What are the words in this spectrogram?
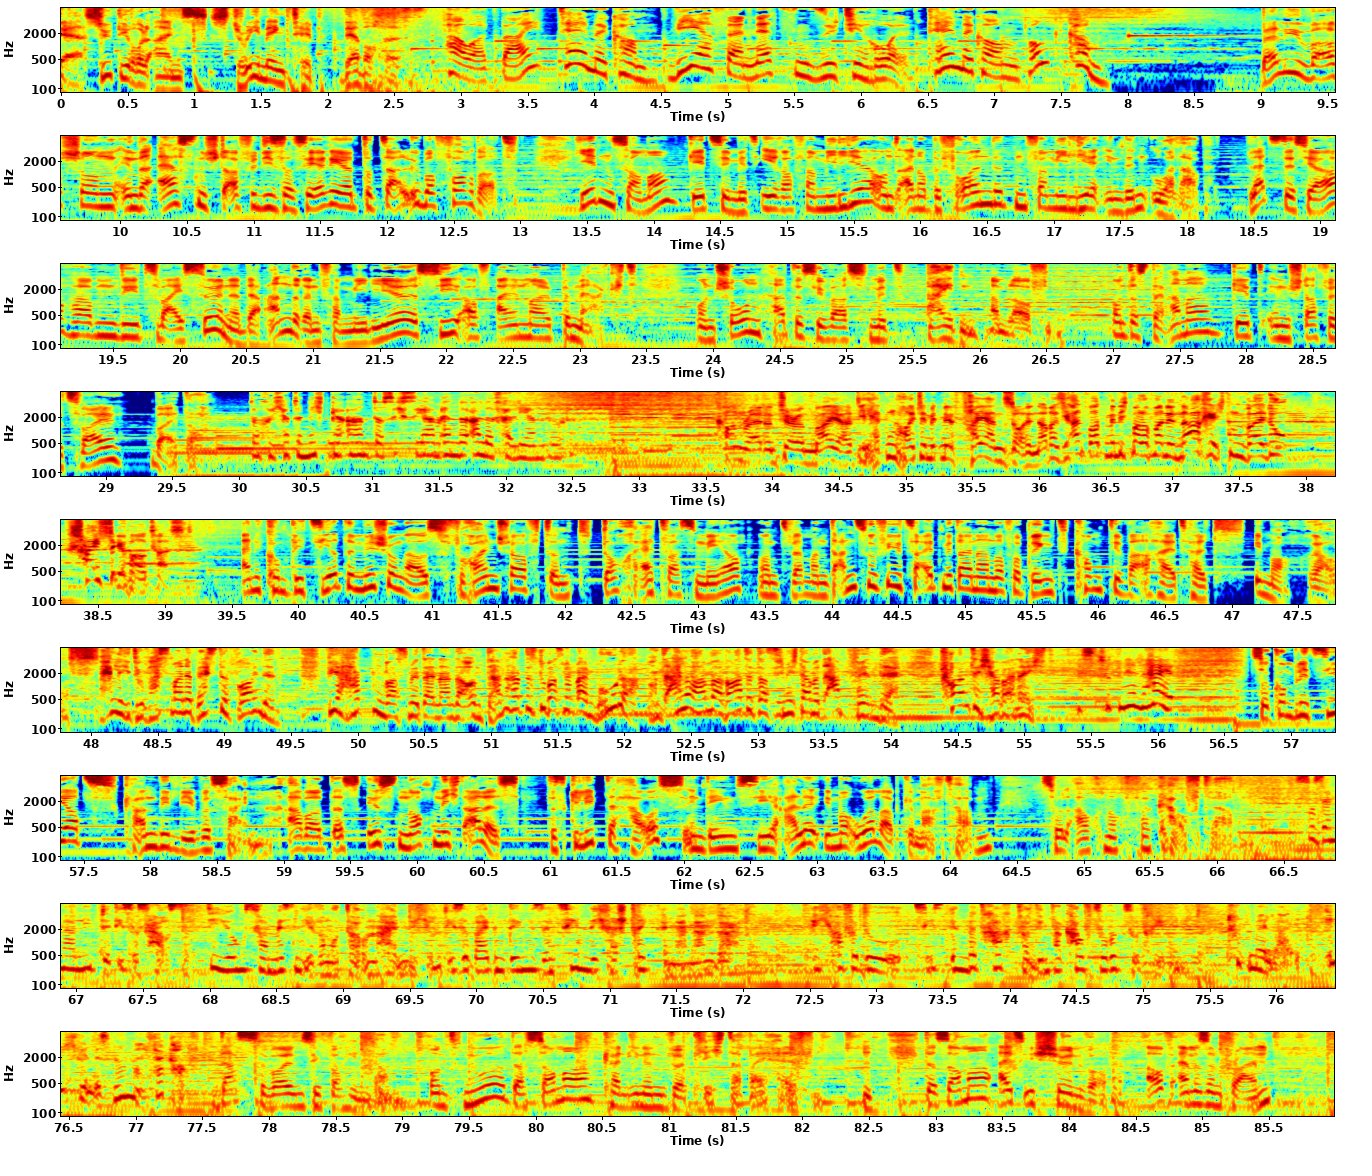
der Südtirol 1 Streaming-Tipp der Woche. Powered by Telmecom. Wir vernetzen Südtirol. Telmecom.com Belly war schon in der ersten Staffel dieser Serie total überfordert. Jeden Sommer geht sie mit ihrer Familie und einer befreundeten Familie in den Urlaub. Letztes Jahr haben die zwei Söhne der anderen Familie sie auf einmal bemerkt. Und schon hatte sie was mit beiden am Laufen. Und das Drama geht in Staffel 2 weiter. Doch ich hatte nicht geahnt, dass ich sie am Ende alle verlieren würde. Conrad und Jeremiah, die hätten heute mit mir feiern sollen, aber sie antworten mir nicht mal auf meine Nachrichten, weil du Scheiße gebaut hast. Eine komplizierte Mischung aus Freundschaft und doch etwas mehr. Und wenn man dann zu viel Zeit miteinander verbringt, kommt die Wahrheit halt immer raus. Ellie, du warst meine beste Freundin. Wir hatten was miteinander und dann hattest du was mit meinem Bruder. Und alle haben erwartet, dass ich mich damit abfinde. Konnte ich aber nicht. Es tut mir leid. So kompliziert kann die Liebe sein. Aber das ist noch nicht alles. Das geliebte Haus, in dem sie alle immer Urlaub gemacht haben, soll auch noch verkauft werden. Susanna liebte dieses Haus. Die Jungs vermissen ihre Mutter unheimlich und diese beiden Dinge sind ziemlich verstrickt ineinander. Ich hoffe, du ziehst in Betracht, von dem Verkauf zurückzutreten. Tut mir leid, ich will es nur mal verkaufen. Das wollen sie verhindern. Und nur der Sommer kann ihnen wirklich dabei helfen. Hm. Der Sommer, als ich schön wurde. Auf Amazon Prime.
